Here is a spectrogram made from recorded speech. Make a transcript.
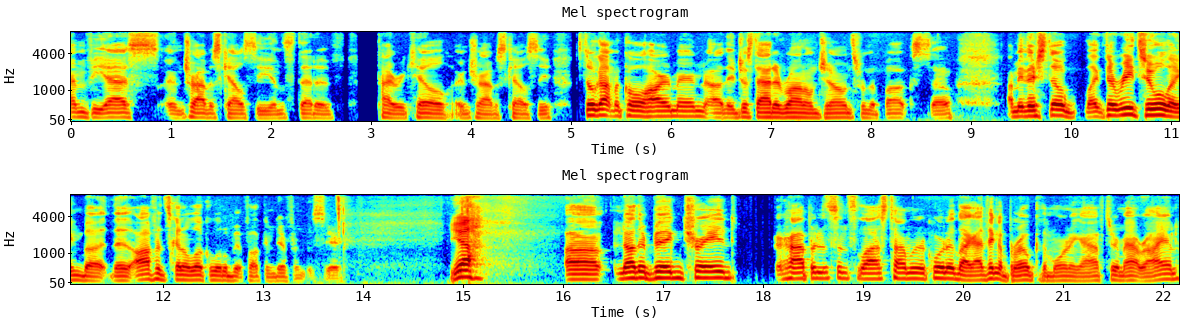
MVS and Travis Kelce instead of Tyreek Hill and Travis Kelce. Still got Mecole Hardman. Uh, they just added Ronald Jones from the Bucks. So, I mean, they're still like they're retooling, but the offense going to look a little bit fucking different this year. Yeah. Uh, another big trade happened since the last time we recorded. Like I think it broke the morning after Matt Ryan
